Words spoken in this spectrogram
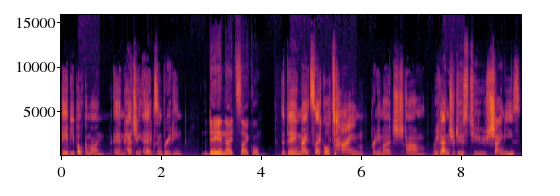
baby Pokemon and hatching eggs and breeding. Day and night cycle. The day and night cycle time, pretty much. Um, we got introduced to shinies,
